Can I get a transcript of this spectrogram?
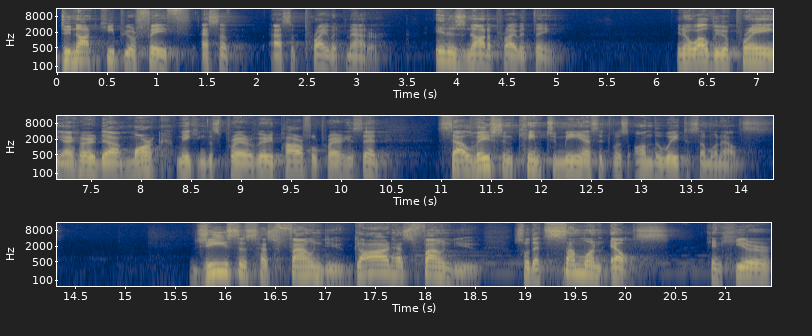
Do not keep your faith as a, as a private matter. It is not a private thing. You know, while we were praying, I heard uh, Mark making this prayer, a very powerful prayer. He said, Salvation came to me as it was on the way to someone else. Jesus has found you, God has found you, so that someone else can hear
